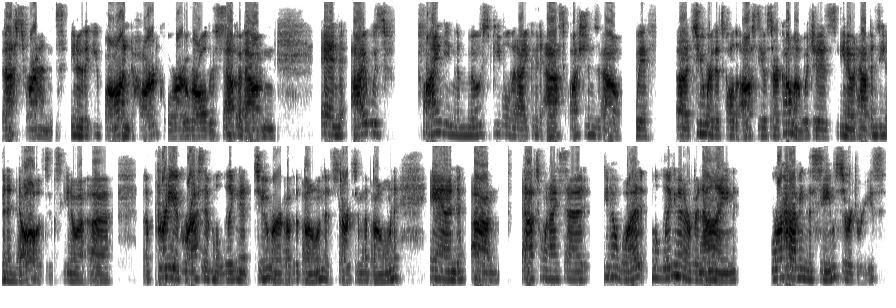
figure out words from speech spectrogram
best friends. You know, that you bond hardcore over all this stuff about, and and I was finding the most people that I could ask questions about with a tumor that's called osteosarcoma, which is, you know, it happens even in dogs. It's, you know, a, a pretty aggressive malignant tumor of the bone that starts in the bone. And um, that's when I said, you know what, malignant or benign, we're having the same surgeries,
